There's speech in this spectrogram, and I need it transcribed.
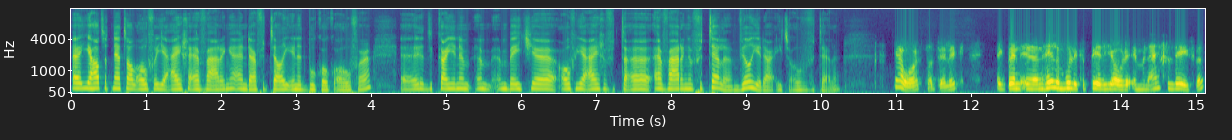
Uh, je had het net al over je eigen ervaringen en daar vertel je in het boek ook over. Uh, kan je een, een, een, beetje over je eigen uh, ervaringen vertellen? Wil je daar iets over vertellen? Ja hoor, dat wil ik. Ik ben in een hele moeilijke periode in mijn eigen leven...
